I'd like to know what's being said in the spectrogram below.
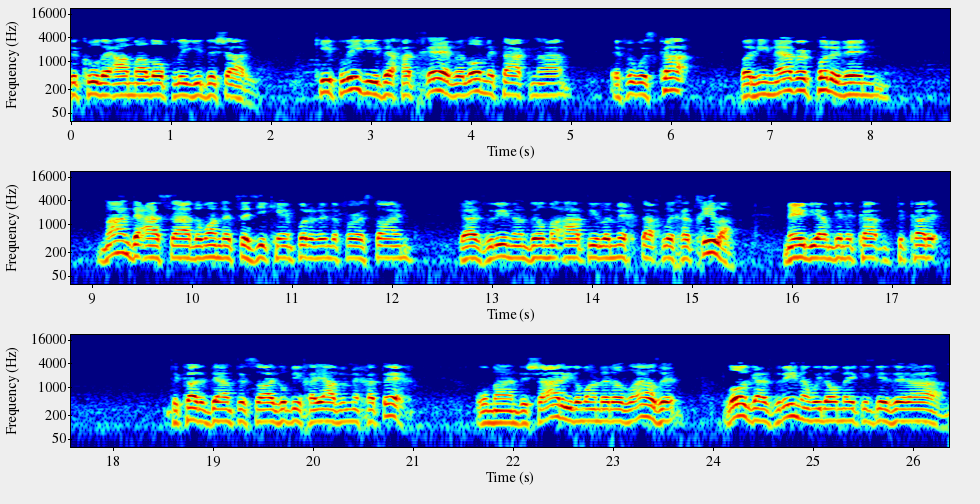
Dekule alma lo pligi de Shari. Ki pligi de hatche velo metakna. If it was cut, but he never put it in. Man de asa, the one that says you can't put it in the first time. Gazrin andil ma'ati lemichtach lechatchila. Maybe I'm going to cut to cut it to cut it down to size will be chayav and mechatech. Uman de shari, the one that allows it. Lo gazrina, we don't make a gezerah.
